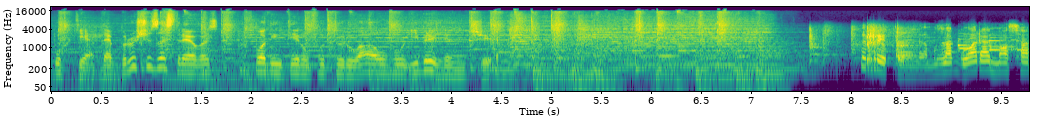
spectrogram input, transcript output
Porque até bruxos das trevas podem ter um futuro alvo e brilhante. Retornamos agora à nossa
